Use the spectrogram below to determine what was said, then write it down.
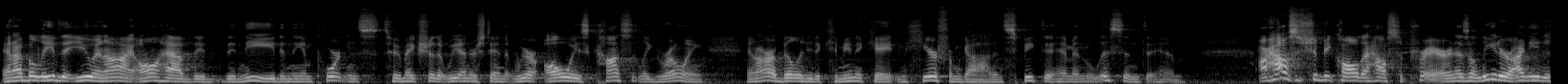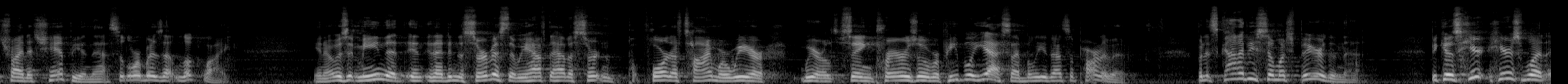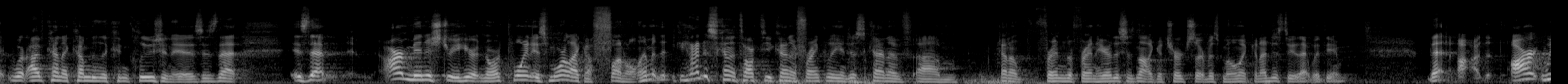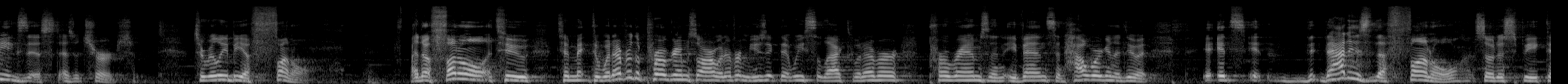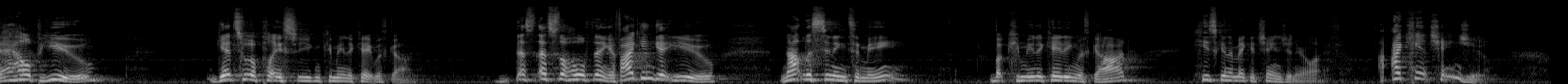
And I believe that you and I all have the, the need and the importance to make sure that we understand that we are always constantly growing in our ability to communicate and hear from God and speak to Him and listen to Him. Our house should be called a house of prayer. And as a leader, I need to try to champion that. So, Lord, what does that look like? You know, does it mean that in, that in the service that we have to have a certain part of time where we are, we are saying prayers over people? Yes, I believe that's a part of it. But it's got to be so much bigger than that. Because here, here's what, what I've kind of come to the conclusion is, is that, is that our ministry here at North Point is more like a funnel. Can I just kind of talk to you kind of frankly and just kind of, um, kind of friend to friend here? This is not like a church service moment. Can I just do that with you? That our, we exist as a church to really be a funnel. And a funnel to, to, make, to whatever the programs are, whatever music that we select, whatever programs and events and how we're going to do it it's, it, that is the funnel, so to speak, to help you get to a place so you can communicate with God. That's, that's the whole thing. If I can get you not listening to me, but communicating with God, He's going to make a change in your life. I can't change you.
